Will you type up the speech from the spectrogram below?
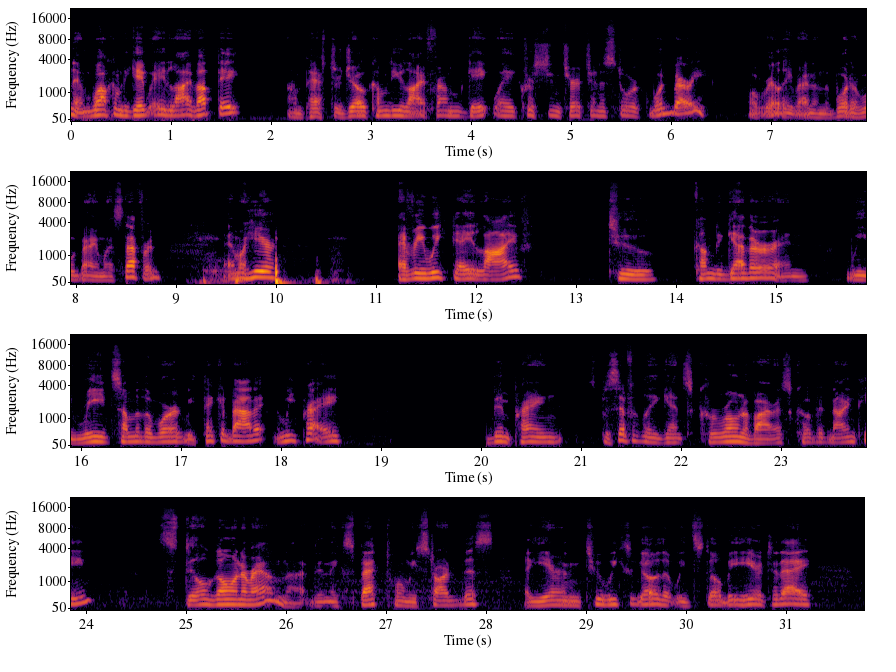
and welcome to Gateway Live Update. I'm Pastor Joe coming to you live from Gateway Christian Church in historic Woodbury. Well, really, right on the border of Woodbury and West Deptford. And we're here every weekday live to come together and we read some of the word, we think about it, and we pray. We've been praying specifically against coronavirus, COVID 19. Still going around. I didn't expect when we started this a year and two weeks ago that we'd still be here today.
